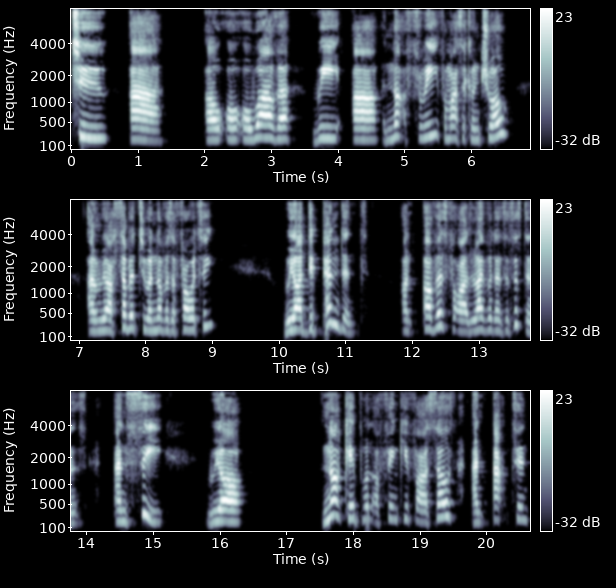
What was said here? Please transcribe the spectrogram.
to, uh, or, or, or rather, we are not free from outside control and we are subject to another's authority. We are dependent on others for our livelihood and subsistence. And C, we are not capable of thinking for ourselves and acting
